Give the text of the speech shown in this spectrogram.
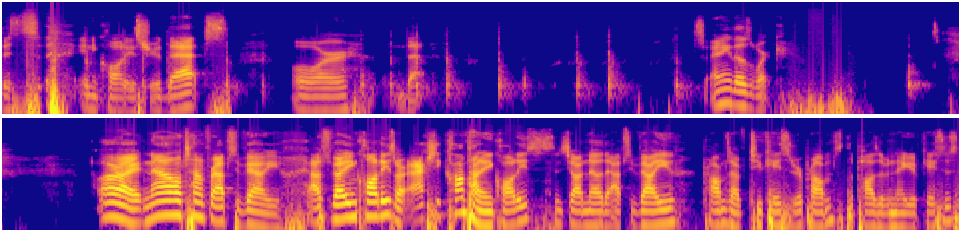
this inequality is true. That or that. So any of those work. All right, now time for absolute value. Absolute value inequalities are actually compound inequalities, since y'all know the absolute value problems have two cases or problems, the positive and negative cases.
